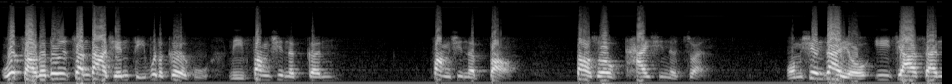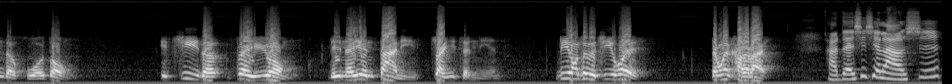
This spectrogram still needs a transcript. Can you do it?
我找的都是赚大钱底部的个股，你放心的跟，放心的报，到时候开心的赚。我们现在有一加三的活动，一季的费用林德燕带你赚一整年，利用这个机会，等会卡了来。好的，谢谢老师。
